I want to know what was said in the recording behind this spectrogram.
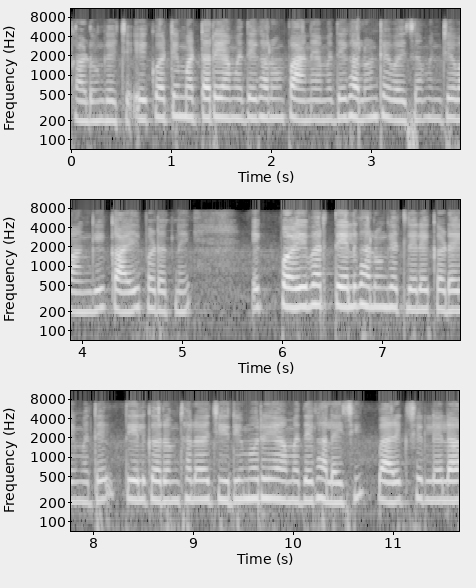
काढून घ्यायचे. एक वाटी मटार यामध्ये घालून पाण्यामध्ये घालून ठेवायचं. म्हणजे वांगी काळी पडत नाही. एक पळीभर तेल घालून घेतलेले कढईमध्ये. तेल गरम झालं जिरी मोहरी यामध्ये घालायची. बारीक चिरलेला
